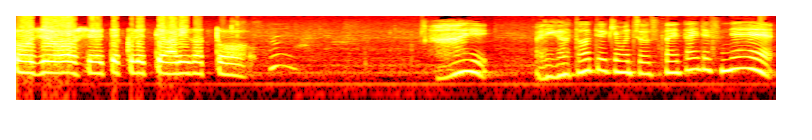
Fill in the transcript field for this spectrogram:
掃除を教えてくれてありがとう。うんはい、ありがとうという気持ちを伝えたいですね。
